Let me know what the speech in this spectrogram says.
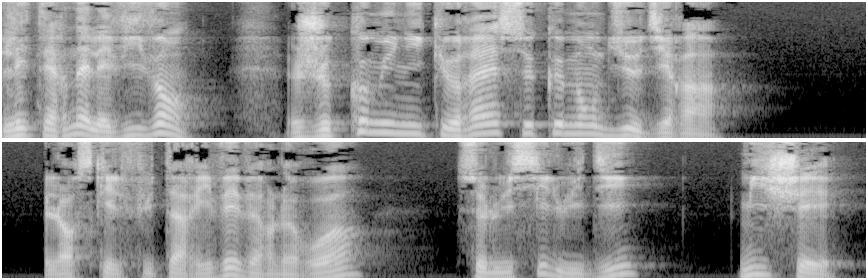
L'Éternel est vivant. Je communiquerai ce que mon Dieu dira. Lorsqu'il fut arrivé vers le roi, celui-ci lui dit, Michée,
